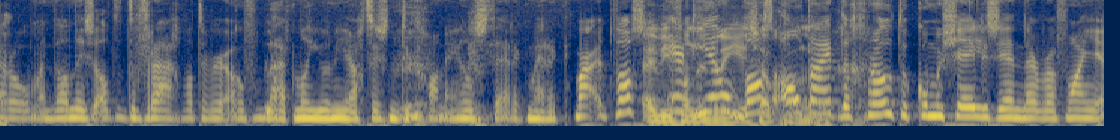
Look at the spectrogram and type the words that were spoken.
Daarom. En dan is altijd de vraag wat er weer overblijft. Miljoenenjacht is natuurlijk gewoon een heel sterk merk. Maar het was, RTL was altijd de grote commerciële zender... waarvan je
